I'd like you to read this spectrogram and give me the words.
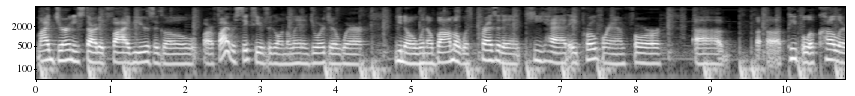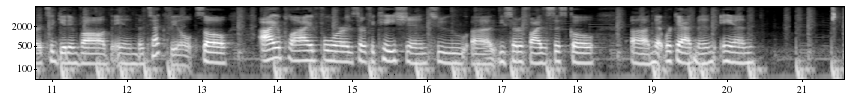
my journey started five years ago, or five or six years ago in Atlanta, Georgia, where, you know, when Obama was president, he had a program for uh, uh, people of color to get involved in the tech field. So I applied for the certification to uh, be certified as a Cisco uh, network admin, and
